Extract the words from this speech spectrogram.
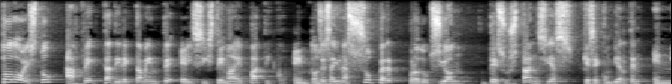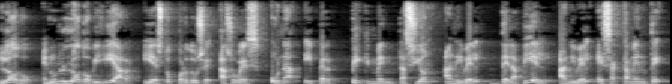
todo esto afecta directamente el sistema hepático. Entonces hay una superproducción de sustancias que se convierten en lodo, en un lodo biliar, y esto produce a su vez una hiperpigmentación a nivel de la piel, a nivel exactamente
